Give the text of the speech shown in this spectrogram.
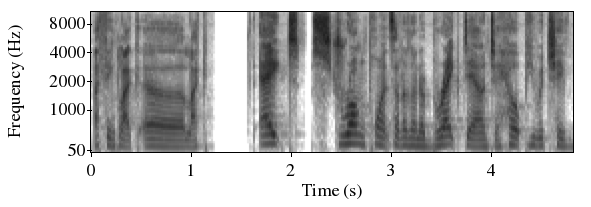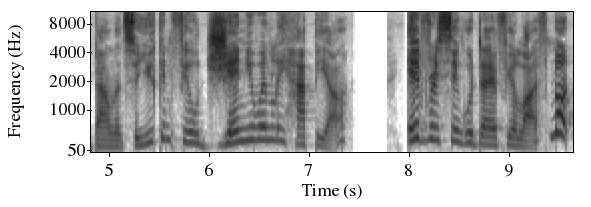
I think like, uh, like eight strong points that I'm going to break down to help you achieve balance so you can feel genuinely happier every single day of your life. Not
